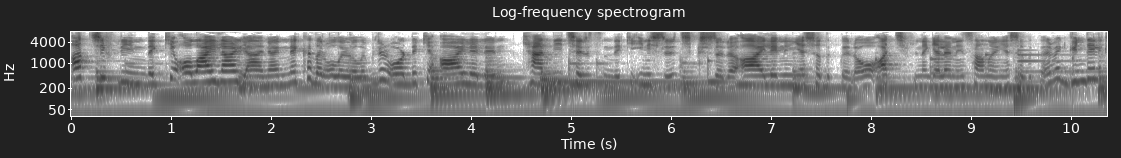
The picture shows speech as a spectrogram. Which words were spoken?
at çiftliğindeki olaylar yani hani ne kadar olay olabilir? Oradaki ailelerin kendi içerisindeki inişleri çıkışları, ailenin yaşadıkları, o at çiftliğine gelen insanların yaşadıkları ve gündelik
